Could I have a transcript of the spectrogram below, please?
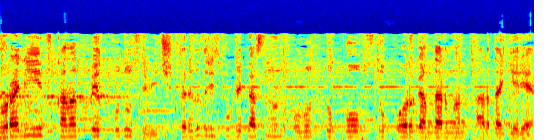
Нуралиев канатбек кудусович кыргыз республикасынын улуттук коопсуздук органдарынын ардагери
